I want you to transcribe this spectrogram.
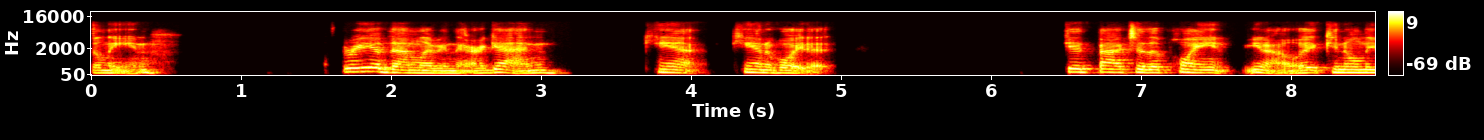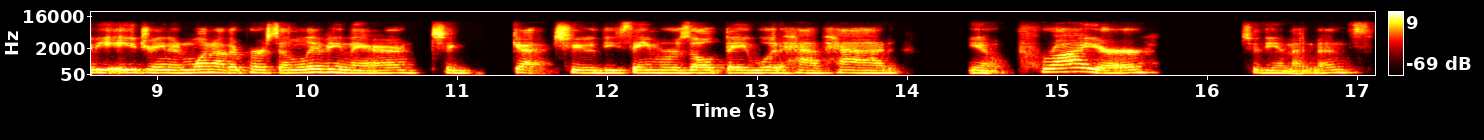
the lien. Three of them living there again, can't can't avoid it. Get back to the point, you know, it can only be Adrian and one other person living there to get to the same result they would have had, you know, prior to the amendments.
